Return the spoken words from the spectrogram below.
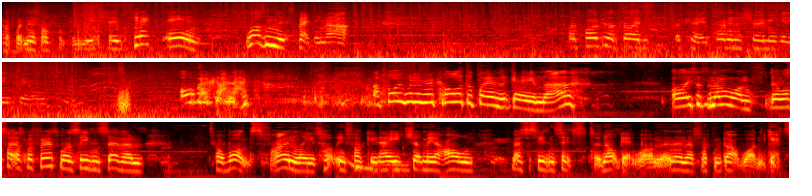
I'm putting this on fucking YouTube. Get in! Wasn't expecting that. That's probably because I died. Okay, it's probably gonna show me getting killed. Oh my god! I, I thought we wouldn't record to play of the game there. Or at least that's another one. That was like that's my first one, season seven. For once, finally, it took me fucking age, took me a whole rest of season six to not get one, and then I fucking got one. Get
